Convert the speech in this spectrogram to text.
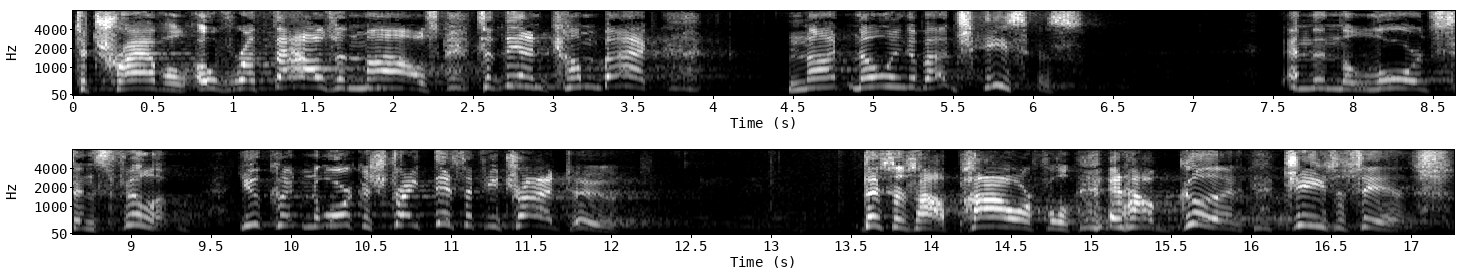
to travel over a thousand miles, to then come back not knowing about Jesus. And then the Lord sends Philip. You couldn't orchestrate this if you tried to. This is how powerful and how good Jesus is.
